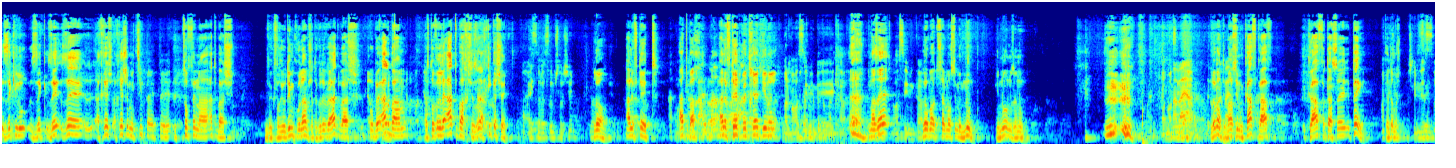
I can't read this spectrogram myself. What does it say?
זה, כאילו, זה, אחרי, שמיצית אה, את צופן האטבש, וכבר יודעים כולם שאתה כותב באטבש, או באלבם, אז אתה עובר לאטבח, שזה הכי קשה. 10, 20, 30? לא, א', ט', אטבח, א', ט', ב', ח', ג', אבל מה עושים עם אה, כף? מה זה? מה עושים עם כף? לא, מה, תשאל מה עושים עם נון, כי נון זה נון. מה הבעיה? לא הבנתי, מה עושים עם כף? כף, כף אתה עושה פ', מש- משלים ל-20.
